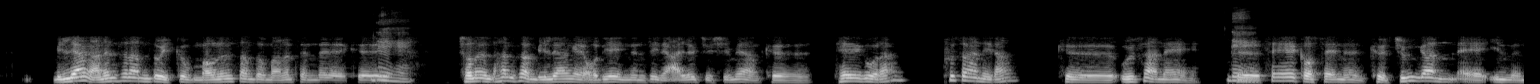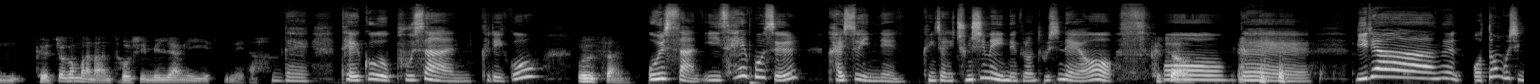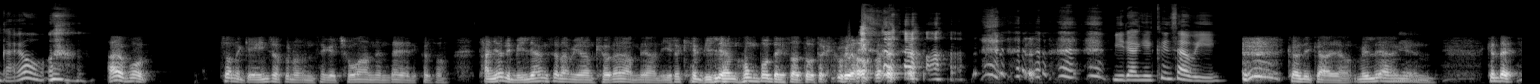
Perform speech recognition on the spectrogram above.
밀양 아는 사람도 있고 모르는 사람도 많을 텐데 그 네. 저는 항상 밀양에 어디에 있는지 알려주시면 그 대구랑 부산이랑 그 울산에 네. 그세 곳에는 그 중간에 있는 그 조그만한 도시 밀양이 있습니다. 네. 대구, 부산, 그리고 울산. 울산 이 세 곳을 갈 수 있는 굉장히 중심에 있는 그런 도시네요. 그쵸? 어, 네. 밀양은 어떤 곳인가요? 아, 뭐, 저는 개인적으로는 되게 좋아하는데, 그래서 당연히 밀양 사람이랑 결혼하면 이렇게 밀양 홍보대사도 되고요. 밀양의 큰 사위. 그러니까요. 네. 밀양은, 근데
